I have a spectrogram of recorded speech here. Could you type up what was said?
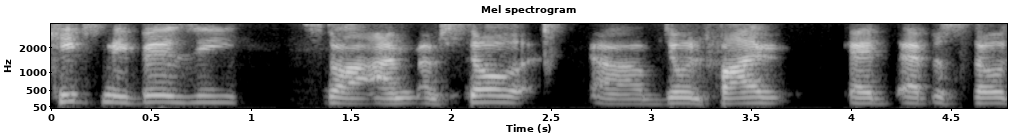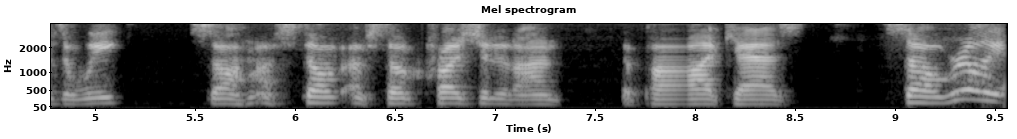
keeps me busy. So I'm, I'm still uh, doing five ed- episodes a week. So I'm still I'm still crushing it on the podcast. So really,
